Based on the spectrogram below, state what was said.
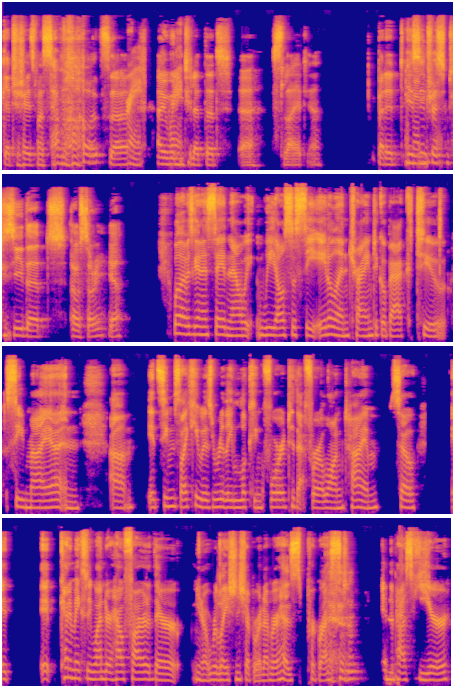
get to Shadesmar somehow. So right. I'm willing right. to let that uh, slide. Yeah. But it and is interesting to see that. Oh, sorry. Yeah. Well, I was going to say now we, we also see Adolin trying to go back to see Maya, and um, it seems like he was really looking forward to that for a long time. So it it kind of makes me wonder how far their you know relationship or whatever has progressed in the past year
